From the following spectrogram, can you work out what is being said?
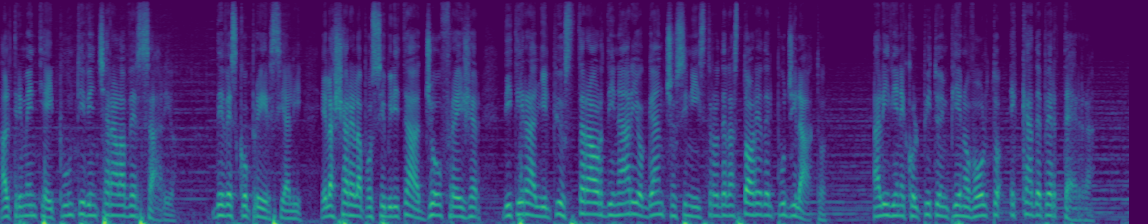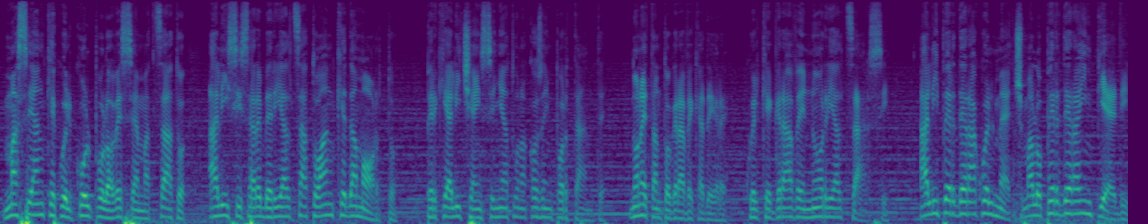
altrimenti ai punti vincerà l'avversario. Deve scoprirsi Ali e lasciare la possibilità a Joe Frazier di tirargli il più straordinario gancio sinistro della storia del pugilato. Ali viene colpito in pieno volto e cade per terra. Ma se anche quel colpo lo avesse ammazzato, Ali si sarebbe rialzato anche da morto, perché Ali ci ha insegnato una cosa importante. Non è tanto grave cadere, quel che è grave è non rialzarsi. Ali perderà quel match, ma lo perderà in piedi,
